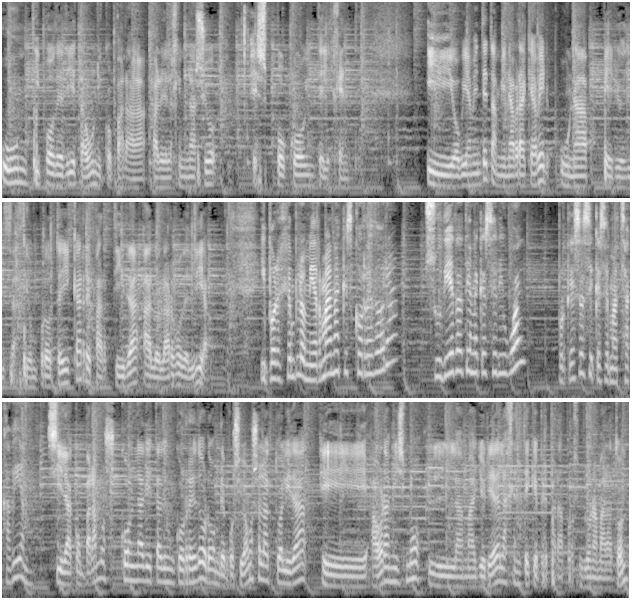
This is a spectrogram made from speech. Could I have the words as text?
un tipo de dieta único para, para el gimnasio es poco inteligente. Y obviamente también habrá que haber una periodización proteica repartida a lo largo del día. Y por ejemplo, mi hermana que es corredora, ¿su dieta tiene que ser igual? porque esa sí que se machaca bien. Si la comparamos con la dieta de un corredor, hombre, pues si vamos a la actualidad, eh, ahora mismo la mayoría de la gente que prepara, por ejemplo, una maratón,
